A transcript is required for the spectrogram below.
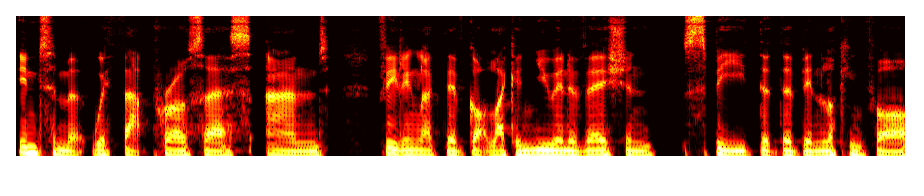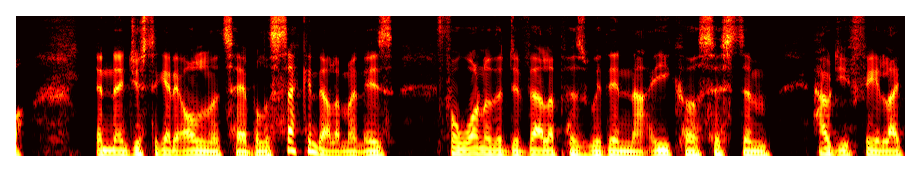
intimate with that process and feeling like they've got like a new innovation speed that they've been looking for? And then just to get it all on the table, the second element is for one of the developers within that ecosystem. How do you feel like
